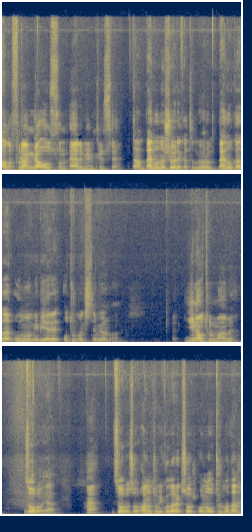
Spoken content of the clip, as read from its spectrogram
Alafranga olsun eğer mümkünse. Tamam ben ona şöyle katılmıyorum. Ben o kadar umumi bir yere oturmak istemiyorum abi. Yine oturma abi. Zor o ya. Ha? Zor o zor. Anatomik olarak zor. Ona oturmadan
